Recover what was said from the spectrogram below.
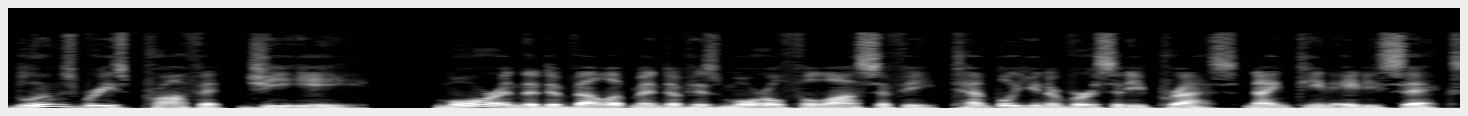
Bloomsbury's Prophet, G. E. Moore and the Development of His Moral Philosophy, Temple University Press 1986.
